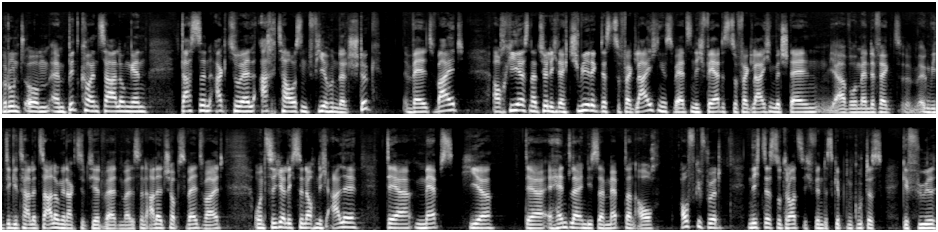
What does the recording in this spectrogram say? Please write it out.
rund um ähm, Bitcoin-Zahlungen. Das sind aktuell 8400 Stück weltweit. Auch hier ist natürlich recht schwierig, das zu vergleichen. Es wäre jetzt nicht fair, das zu vergleichen mit Stellen, ja, wo im Endeffekt irgendwie digitale Zahlungen akzeptiert werden, weil es sind alle Jobs weltweit. Und sicherlich sind auch nicht alle der Maps hier, der Händler in dieser Map dann auch aufgeführt. Nichtsdestotrotz, ich finde, es gibt ein gutes Gefühl,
